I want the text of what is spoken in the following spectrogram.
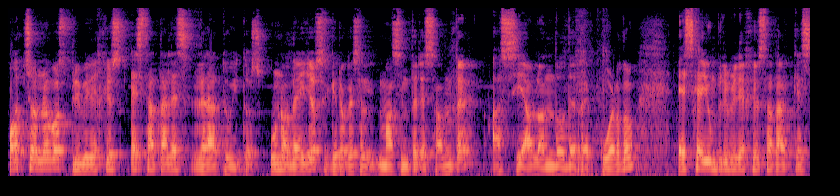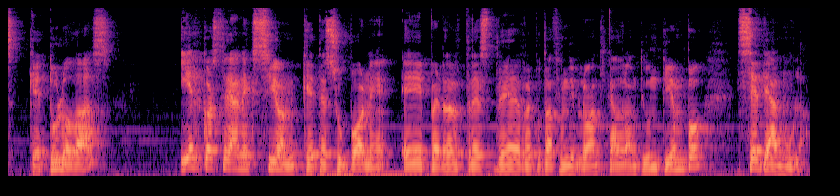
ocho nuevos privilegios estatales gratuitos. Uno de ellos, que creo que es el más interesante, así hablando de recuerdo, es que hay un privilegio estatal que es que tú lo das y el coste de anexión que te supone eh, perder 3 de reputación diplomática durante un tiempo se te anula.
